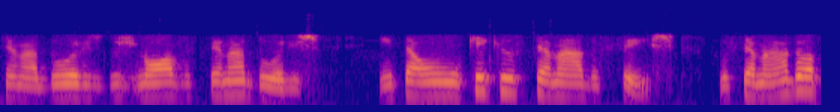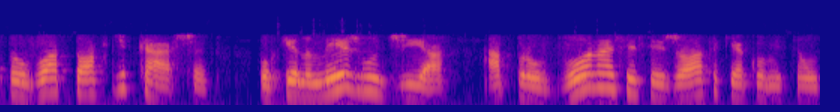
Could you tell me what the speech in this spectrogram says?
senadores, dos novos senadores. Então, o que, que o Senado fez? O Senado aprovou a toque de caixa, porque no mesmo dia aprovou na CCJ, que é a Comissão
